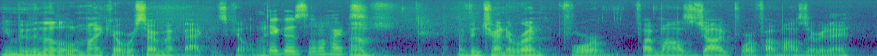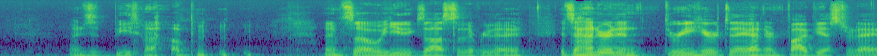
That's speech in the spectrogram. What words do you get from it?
you moving the little mic over. Sorry, my back was killing me. There goes little hearts. Um, I've been trying to run four, five miles, jog four or five miles every day. I'm just beat up. I'm so heat exhausted every day. It's 103 here today, 105 yesterday.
